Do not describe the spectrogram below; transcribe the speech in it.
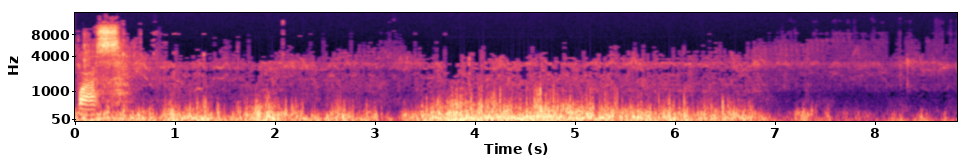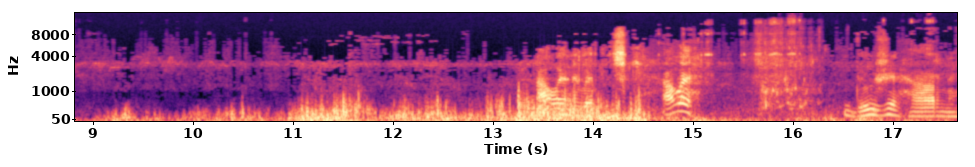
пас. Але невеличкий. Але дуже гарний.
